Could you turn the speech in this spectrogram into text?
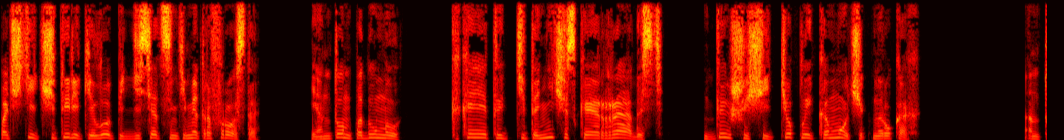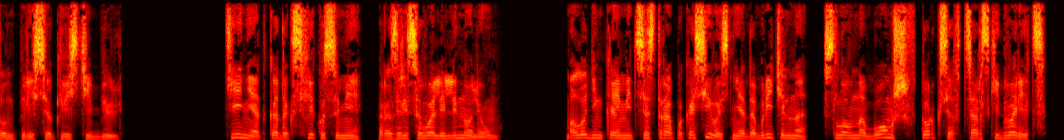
почти 4 кило 50 сантиметров роста. И Антон подумал, какая это титаническая радость, дышащий теплый комочек на руках. Антон пересек вестибюль. Тени от кадок с фикусами разрисовали линолеум. Молоденькая медсестра покосилась неодобрительно, словно бомж вторгся в царский дворец.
